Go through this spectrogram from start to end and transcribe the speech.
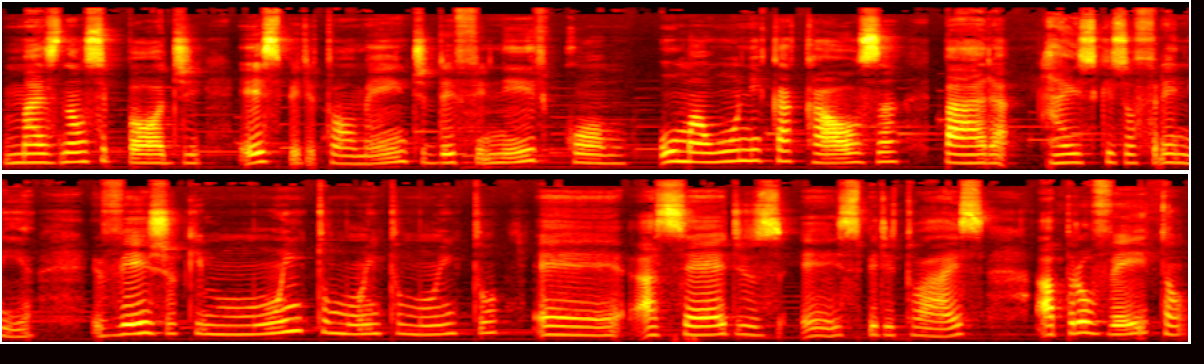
mas não se pode espiritualmente definir como uma única causa para a esquizofrenia. Vejo que muito, muito, muito é, assédios é, espirituais aproveitam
